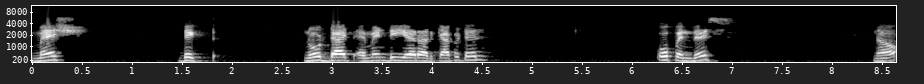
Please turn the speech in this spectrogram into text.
mesh dict. Note that M and D here are capital. Open this. Now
